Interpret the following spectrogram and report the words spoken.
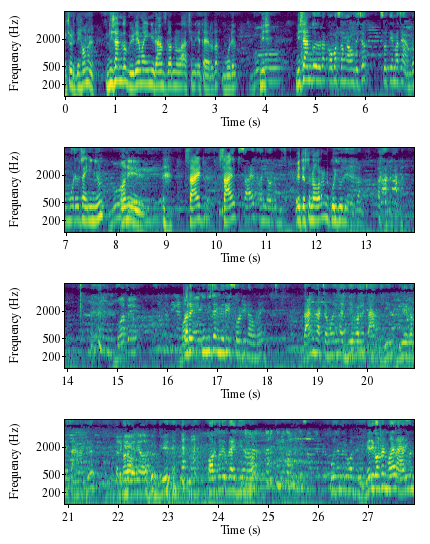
एकचोटि देखाउ न निशानको भिडियोमा यिनी डान्स गर्न लगाएको छैन यता हेर त मोडेल। निशानको एउटा कभर सङ्ग आउँदैछ। सो त्यसमा चाहिँ हाम्रो मोडेल चाहिँ यिनी हुन् अनि साइड साइड साइड अनि अर्को बिच। ए त्यस्तो नगर न कोही कोहीले हेर्ला तर यिनी चाहिँ मेरो सोल्टिन आउनु है दामी लाग्छ म यिनलाई बिहे गर्ने चाह बिहे बिहे गर्ने चाहना थियो। तर अर्कोले उडाइदिएर हो। को चाहिँ मेरो गर्लफ्रेन्ड मेरो गर्लफ्रेन्ड भएर हाँडी हुन्।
